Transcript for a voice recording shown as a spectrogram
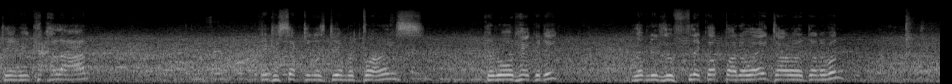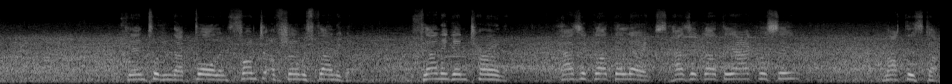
Damien Cahalane. Intercepting is Diarmuid Byrnes. Gearóid Hegarty. Lovely little flick up, by the way. Darragh O'Donovan. Again, putting that ball in front of Seamus Flanagan. Flanagan turning. Has it got the legs? Has it got the accuracy? Not this time.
